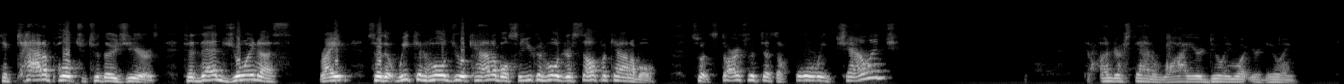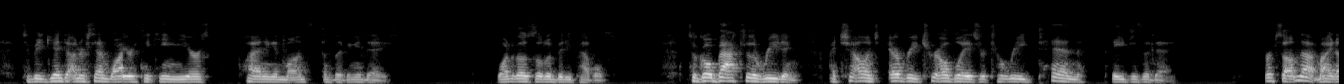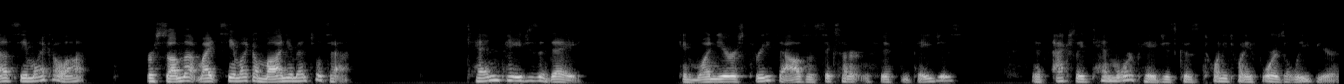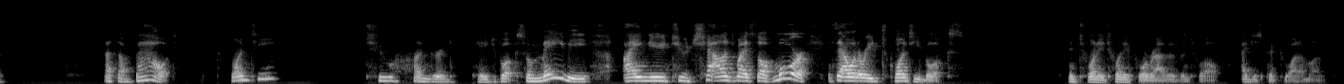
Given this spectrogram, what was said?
to catapult you to those years, to then join us, right? So that we can hold you accountable, so you can hold yourself accountable. So it starts with just a four week challenge to understand why you're doing what you're doing, to begin to understand why you're thinking in years, planning in months, and living in days. What are those little bitty pebbles? So go back to the reading. I challenge every trailblazer to read 10 pages a day. For some, that might not seem like a lot. For some, that might seem like a monumental task. 10 pages a day in one year is 3,650 pages. And it's actually 10 more pages because 2024 is a leap year. That's about 2,200 page books. So maybe I need to challenge myself more and say I want to read 20 books in 2024 rather than 12. I just picked one a month.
